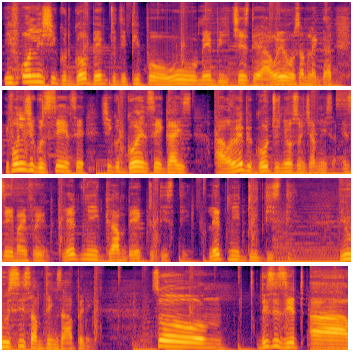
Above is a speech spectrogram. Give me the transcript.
If only she could go back to the people who maybe chased their way or something like that. If only she could say and say, she could go and say, guys, uh, or maybe go to Nelson Chamisa and say, my friend, let me come back to this thing. Let me do this thing. You will see some things happening. So, um, this is it. Uh,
